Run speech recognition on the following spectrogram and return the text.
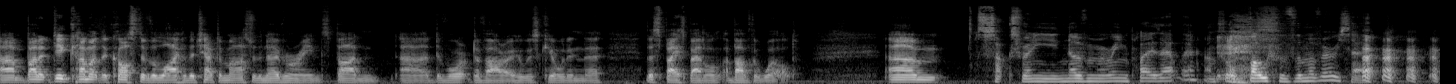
um, but it did come at the cost of the life of the chapter master of the Nova Marines, Barden uh, Devaro, who was killed in the, the space battle above the world. Sucks for any Nova Marine players out there. I'm sure both of them are very sad.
